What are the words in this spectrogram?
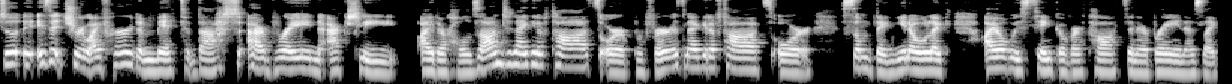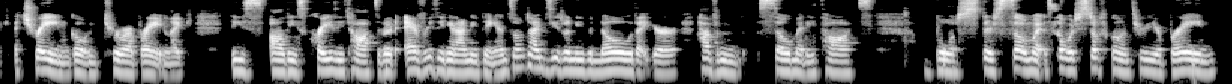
do, is it true? I've heard a myth that our brain actually either holds on to negative thoughts or prefers negative thoughts or something. You know, like I always think of our thoughts in our brain as like a train going through our brain, like these all these crazy thoughts about everything and anything. And sometimes you don't even know that you're having so many thoughts, but there's so much so much stuff going through your brain.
